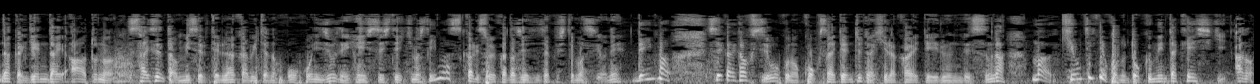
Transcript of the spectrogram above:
なんか現代アートの最先端を見せる展覧会みたいな方向に徐々に変質していきまして、今すっかりそういう形で定着してますよね。で、今、世界各地で多くの国際展というのは開かれているんですが、まあ、基本的にはこのドキュメンタ形式、あの、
